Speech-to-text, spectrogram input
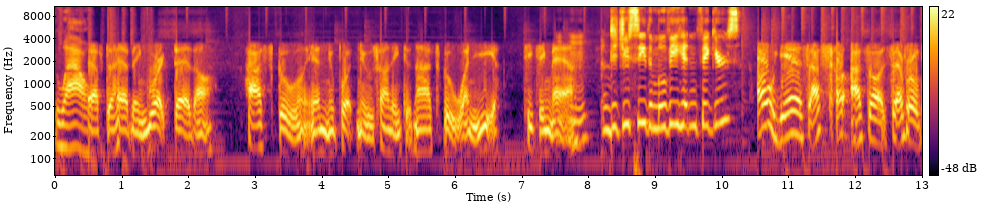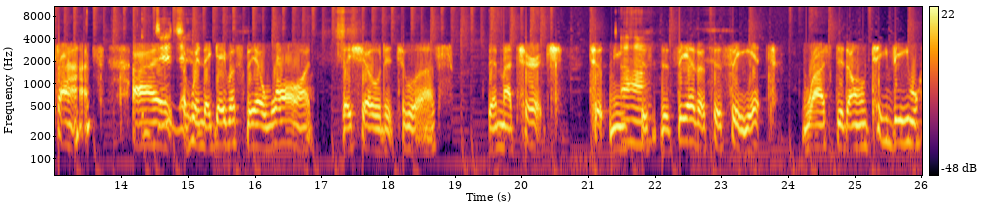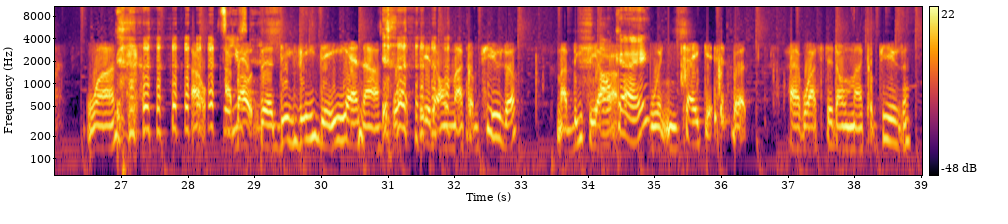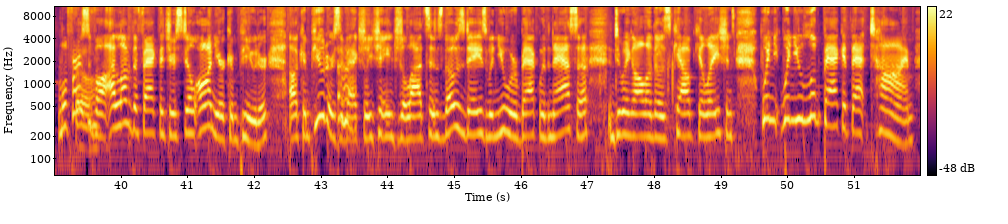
Wow. after having worked at uh, high school in Newport News, Huntington High School one year, teaching math. Did you see the movie Hidden Figures? Oh yes, I saw I saw it several times. I, Did you? When they gave us the award, they showed it to us. Then my church took me Uh-huh. to the theater to see it. Watched it on TV once. I, So I bought the DVD and I watched it on my computer. My VCR Okay. wouldn't take it, but I watched it on my computer. Well, first So- of all, I love the fact that you're still on your computer. Uh, computers have actually changed a lot since those days when you were back with NASA doing all of those calculations. When when you look back at that time,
